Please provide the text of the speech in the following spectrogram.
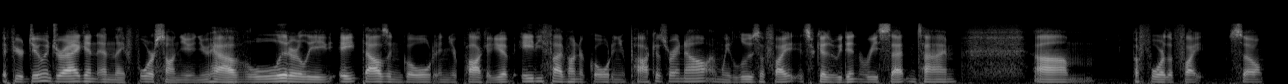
If you're doing Dragon and they force on you and you have literally 8,000 gold in your pocket, you have 8,500 gold in your pockets right now, and we lose a fight, it's because we didn't reset in time um, before the fight. So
